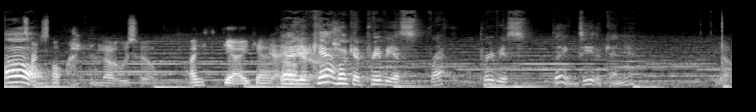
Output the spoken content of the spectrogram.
Oh! It's Oh, hard I, to know who's who. I yeah, I can't. Yeah, Yeah, you you can't right. look at previous previous things either, can you? No.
